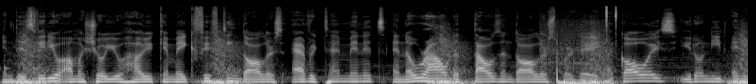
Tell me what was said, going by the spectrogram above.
In this video, I'm gonna show you how you can make $15 every 10 minutes and around $1,000 per day. Like always, you don't need any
